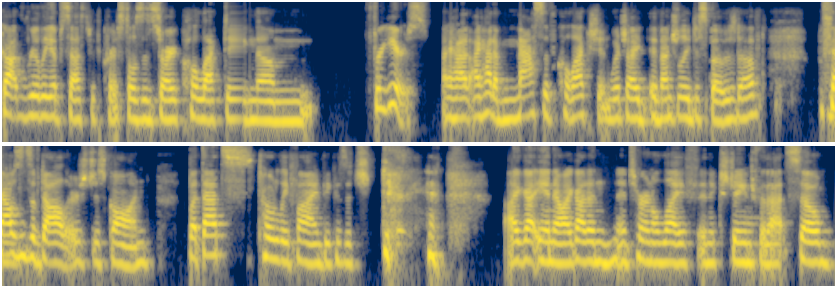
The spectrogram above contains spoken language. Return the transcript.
got really obsessed with crystals and started collecting them for years. I had i had a massive collection which i eventually disposed of. Thousands of dollars just gone but that's totally fine because it's I got, you know, I got an eternal life in exchange for that. So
